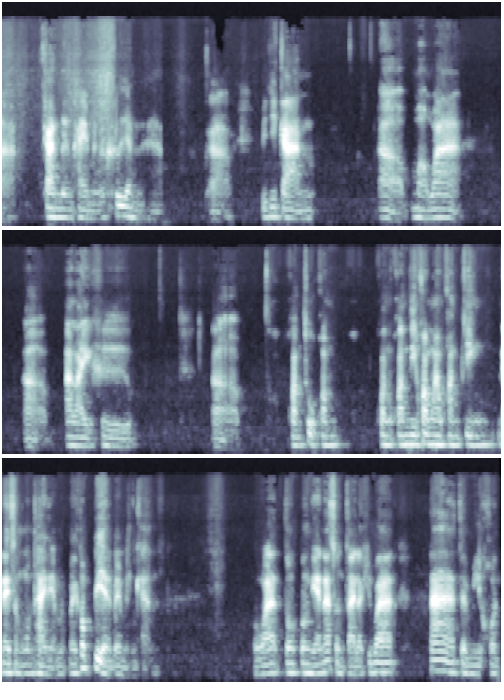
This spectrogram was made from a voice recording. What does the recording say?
อ่าการเมืองไทยมันก็เคลื่อนนะครับอ่าวิธีการเอ่อมองว่าเอ่ออะไรคือเอ่อความถูกความ ความความดีความงามความจริงในสังคมไทยเนี่ยมันมันก็เปลี่ยนไปเหมือนกันเพราะว่าตรงตรงเนี้ยน่าสนใจแล้วคิดว่าน่าจะมีคน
